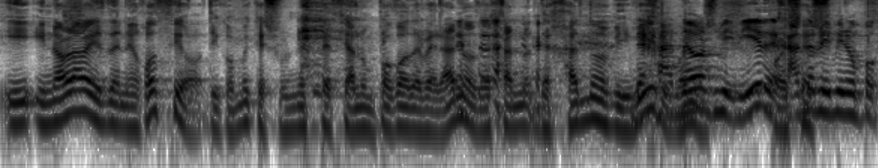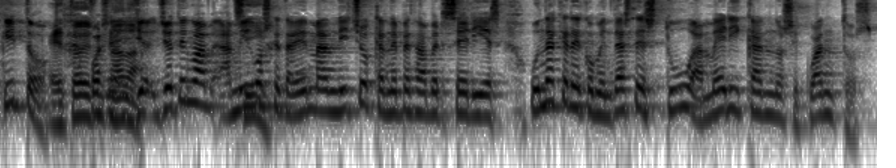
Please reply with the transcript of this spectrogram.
y, no hablabais de negocio. Digo, que es un especial un poco de verano, dejadnos, vivir. Dejadnos vivir, pues dejadnos vivir un poquito. Pues, eh, yo, tengo amigos que también me han dicho que han empezado a ver series. Una que recomendaste es tú, American no sé cuántos.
